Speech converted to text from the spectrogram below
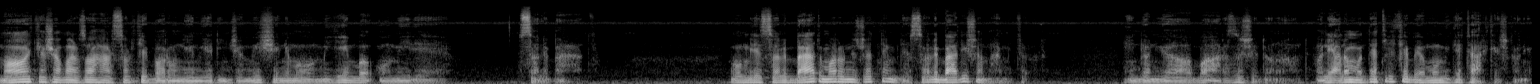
ما کشاورزا هر سال که بارون نمیاد اینجا میشینیم و میگیم با امید سال بعد. امید سال بعد ما رو نجات نمیده. سال بعدیش هم همینطور. این دنیا با ارزش دونالد. ولی الان مدتی که به امون میگه ترکش کنیم.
